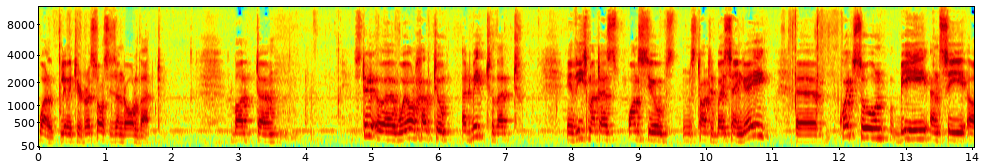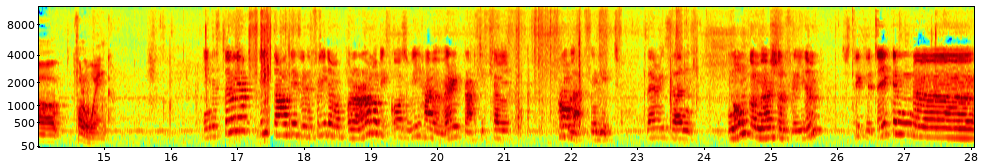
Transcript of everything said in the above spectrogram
well, limited resources and all that. But um, still, uh, we all have to admit that in these matters, once you've started by saying A, uh, quite soon B and C are following. In Estonia, we started with the freedom of panorama because we have a very practical problem with it. There is a non-commercial freedom, strictly taken, uh,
